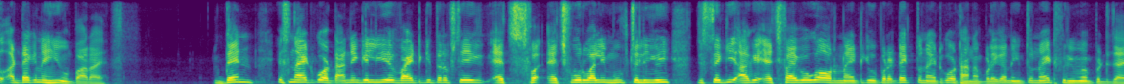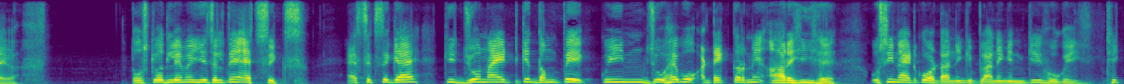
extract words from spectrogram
अटैक नहीं हो पा रहा है। देन इस नाइट को हटाने के लिए वाइट की तरफ़ से एक एच एच फोर वाली मूव चली गई, जिससे कि आगे एच फाइव होगा और नाइट के ऊपर अटैक तो नाइट को हटाना पड़ेगा, नहीं तो नाइट फ्री में पिट जाएगा। तो उसके बदले में ये चलते हैं एच सिक्स एच सिक्स से क्या है कि जो नाइट के दम पे क्वीन जो है वो अटैक करने आ रही है, उसी नाइट को हटाने की प्लानिंग इनकी हो गई, ठीक?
